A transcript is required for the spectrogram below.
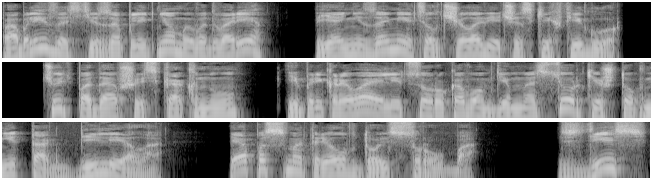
Поблизости, за плетнем и во дворе, я не заметил человеческих фигур. Чуть подавшись к окну и прикрывая лицо рукавом гимнастерки, чтоб не так белело, я посмотрел вдоль сруба. Здесь,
